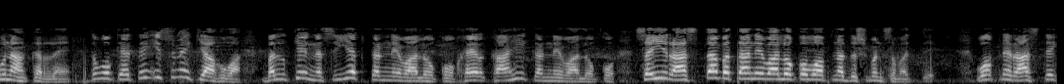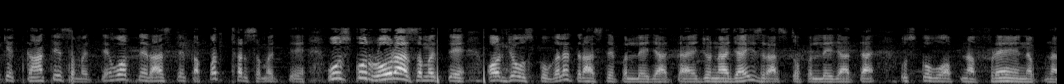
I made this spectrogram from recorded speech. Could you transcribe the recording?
گناہ کر رہے ہیں؟ تو وہ کہتے ہیں، اس میں کیا ہوا؟ بلکہ نصیحت کرنے والوں کو خیر خواہی کرنے والوں کو، صحیح راستہ بتانے والوں کو وہ اپنا دشمن سمجھتے۔ وہ اپنے راستے کے کانتے سمجھتے ہیں، وہ اپنے راستے کا پتھر سمجھتے ہیں، وہ اس کو رورا سمجھتے ہیں اور جو اس کو غلط راستے پر لے جاتا ہے، جو ناجائز راستوں پر لے جاتا ہے، اس کو وہ اپنا فرینڈ اپنا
